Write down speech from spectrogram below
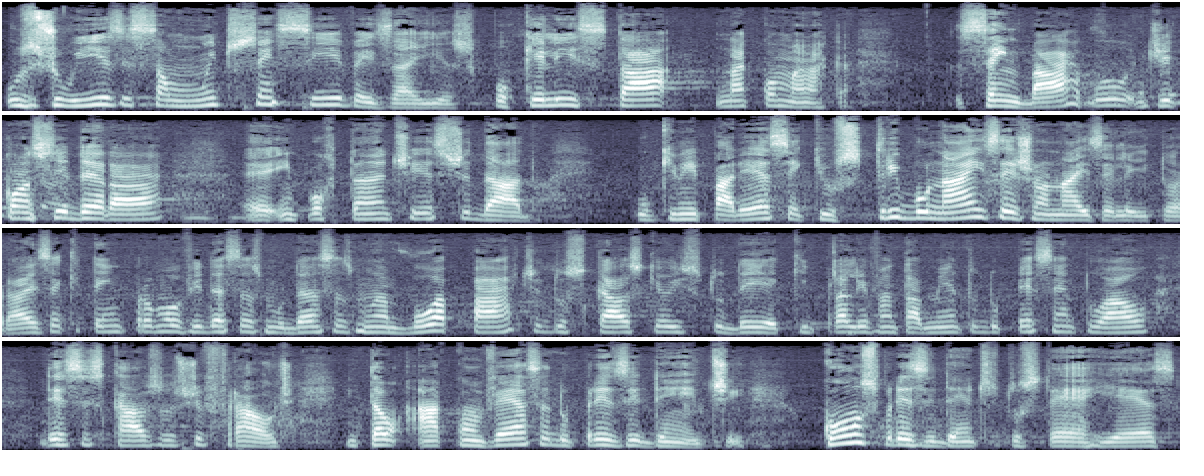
os juízes são muito sensíveis a isso, porque ele está na comarca, sem embargo de considerar é, importante este dado. O que me parece é que os tribunais regionais eleitorais é que têm promovido essas mudanças numa boa parte dos casos que eu estudei aqui para levantamento do percentual desses casos de fraude. Então, a conversa do presidente com os presidentes dos TRS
